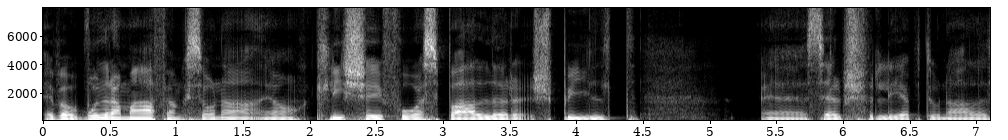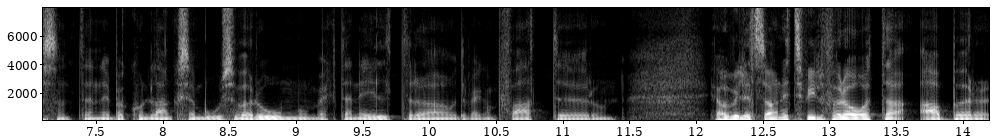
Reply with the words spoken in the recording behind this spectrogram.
eben, obwohl er am Anfang so einen ja, Klischee-Fußballer spielt, äh, selbstverliebt und alles, und dann eben kommt langsam aus, warum, und wegen den Eltern oder wegen dem Vater. Und ja, ich will jetzt auch nicht zu viel verraten, aber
